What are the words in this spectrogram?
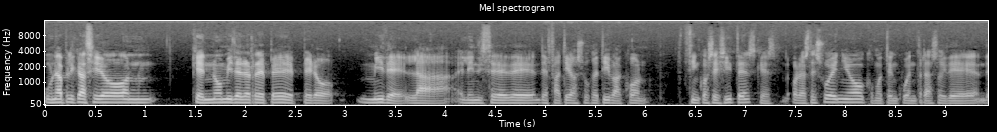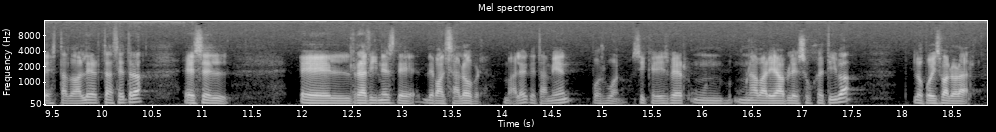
Una aplicación que no mide el RPE, pero mide el índice de, fatiga subjetiva con 5 o 6 ítems, que es horas de sueño, cómo te encuentras hoy de, estado de alerta, etcétera, es el, el Readiness de, de Balsalobre, ¿vale? Que también, pues bueno, si queréis ver una variable subjetiva, lo podéis valorar.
